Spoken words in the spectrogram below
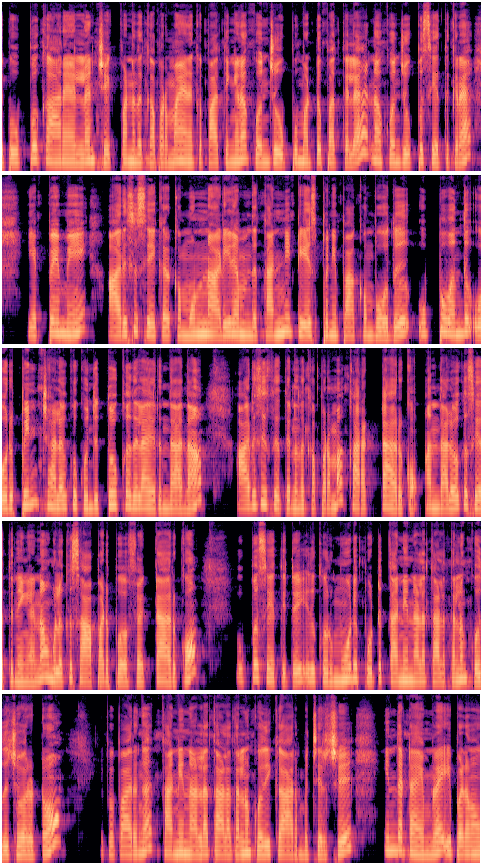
இப்போ உப்பு காரம் எல்லாம் செக் பண்ணதுக்கப்புறமா எனக்கு பார்த்தீங்கன்னா கொஞ்சம் உப்பு மட்டும் பத்தலை. நான் கொஞ்சம் உப்பு சேர்த்துக்கிறேன். எப்பயுமே அரிசி சேர்க்கறக்கு முன்னாடி நம்ம இந்த தண்ணி டேஸ்ட் பண்ணி பார்க்கும்போது உப்பு வந்து ஒரு பிஞ்ச் அளவுக்கு கொஞ்சம் தூக்குதலாக இருந்தால் தான் அரிசி சேர்த்துனதுக்கப்புறமா கரெக்டாக இருக்கும். அந்த அளவுக்கு சேர்த்துனீங்கன்னா உங்களுக்கு சாப்பாடு பர்ஃபெக்டாக இருக்கும். உப்பு சேர்த்துட்டு இதுக்கு ஒரு மூடி போட்டு தண்ணி நல்லா தளத்தளம் கொதிச்சு வரட்டும். இப்போ பாருங்கள் தண்ணி நல்லா தளத்தளம் கொதிக்க ஆரம்பிச்சிருச்சு. இந்த டைமில் இப்போ நம்ம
